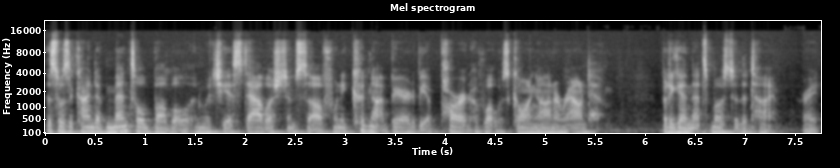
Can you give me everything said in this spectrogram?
This was a kind of mental bubble in which he established himself when he could not bear to be a part of what was going on around him. But again, that's most of the time, right?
